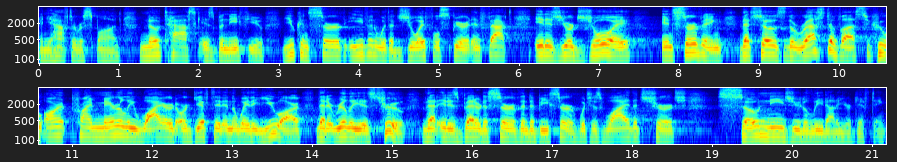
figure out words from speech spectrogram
and you have to respond. No task is beneath you. You can serve even with a joyful spirit. In fact, it is your joy in serving that shows the rest of us who aren't primarily wired or gifted in the way that you are that it really is true, that it is better to serve than to be served, which is why the church so needs you to lead out of your gifting.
